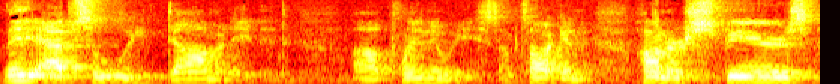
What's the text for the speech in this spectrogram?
they absolutely dominated uh, Plano East. I'm talking Hunter Spears,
